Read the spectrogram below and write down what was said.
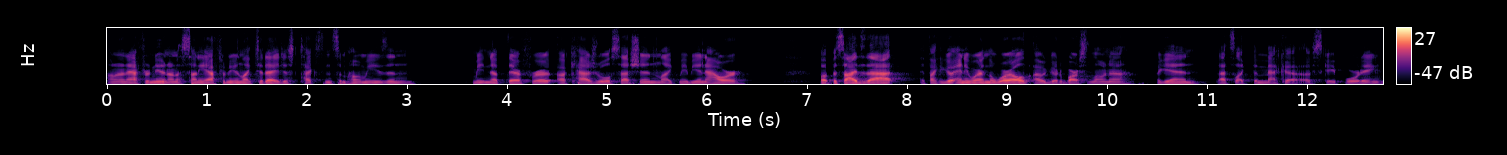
on an afternoon, on a sunny afternoon like today, just texting some homies and meeting up there for a, casual session, like maybe an hour. But besides that, if I could go anywhere in the world, I would go to Barcelona again. That's like the mecca of skateboarding.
